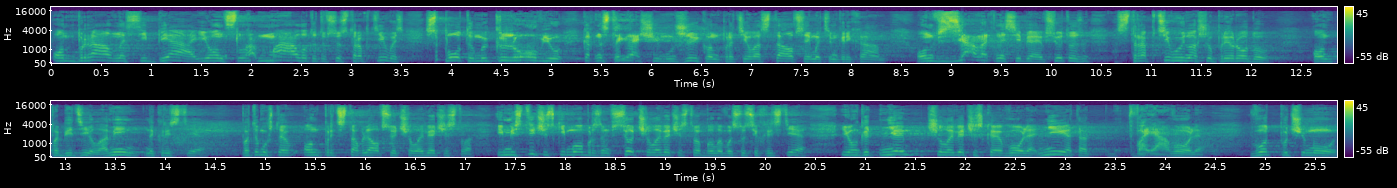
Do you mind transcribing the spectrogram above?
он брал на себя, и он сломал вот эту всю строптивость с потом и кровью, как настоящий мужик, он противостал всем этим грехам. Он взял их на себя, и всю эту строптивую нашу природу он победил. Аминь на кресте потому что Он представлял все человечество. И мистическим образом все человечество было в Иисусе Христе. И Он говорит, не человеческая воля, не это твоя воля. Вот почему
